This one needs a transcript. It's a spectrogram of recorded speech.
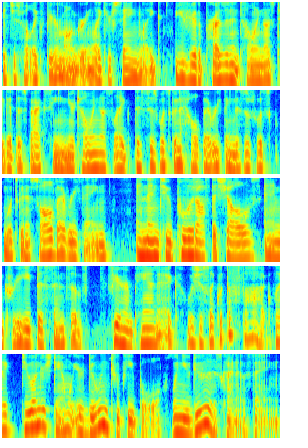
it just felt like fear mongering. Like you're saying, like, you hear the president telling us to get this vaccine. You're telling us, like, this is what's going to help everything. This is what's, what's going to solve everything. And then to pull it off the shelves and create this sense of fear and panic was just like, what the fuck? Like, do you understand what you're doing to people when you do this kind of thing?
